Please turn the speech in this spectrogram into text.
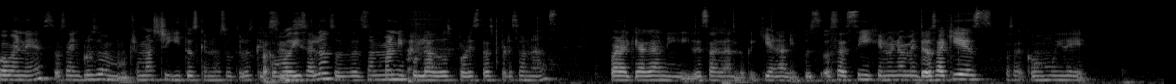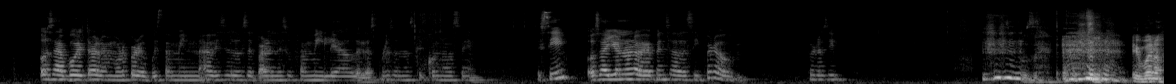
jóvenes, o sea, incluso mucho más chiquitos que nosotros, que Así como es. dice Alonso, o sea, son manipulados por estas personas para que hagan y deshagan lo que quieran y pues, o sea, sí, genuinamente, o sea, aquí es, o sea, como muy de, o sea, vuelto al amor, pero pues también a veces los separan de su familia o de las personas que conocen. Sí, o sea, yo no lo había pensado así, pero, pero sí. Pues, y bueno,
